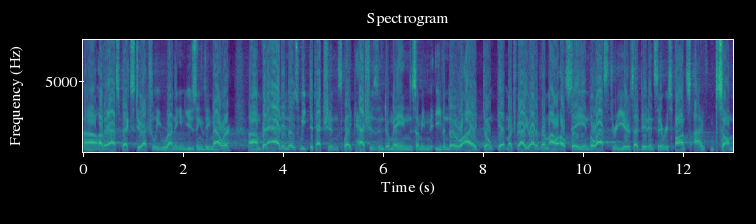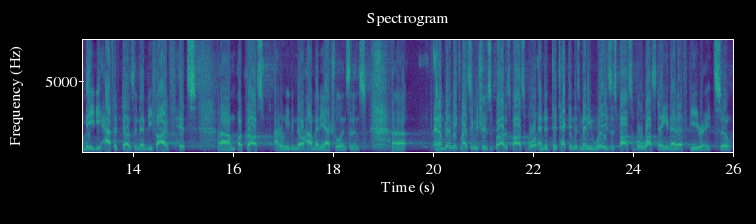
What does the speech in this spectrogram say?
uh, other aspects to actually running and using the malware. Uh, I'm going to add in those weak detections like hashes and domains. I mean, even though I don't get much value out of them, I'll, I'll say in the last three years I did incident response, I saw maybe half a dozen MD5 hits um, across I don't even know how many actual incidents. Uh, and I'm going to make my signatures as broad as possible and detect in as many ways as possible while staying in that FP rate. So,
